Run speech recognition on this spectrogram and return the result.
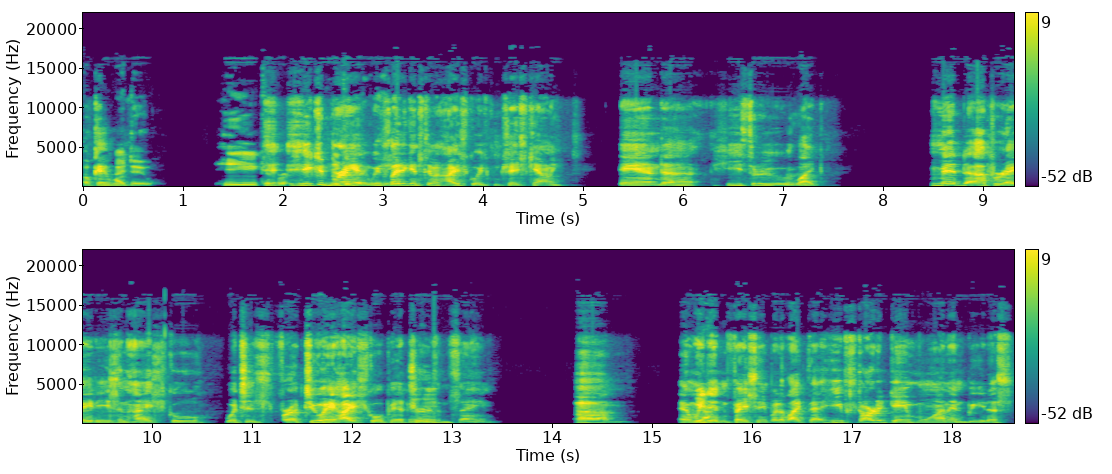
Okay, well, I do. He could. Br- he, he could bring he it. we played against him in high school. He's from Chase County, and uh, he threw mm-hmm. like mid to upper 80s in high school, which is for a 2A high school pitcher mm-hmm. is insane. Um, and we yeah. didn't face anybody like that. He started game one and beat us,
